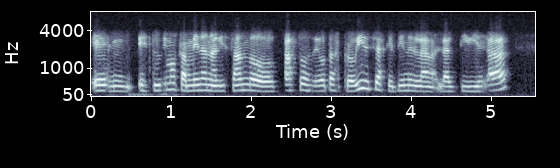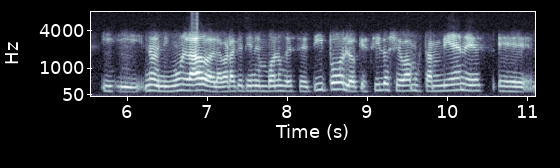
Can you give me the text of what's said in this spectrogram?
Eh, estuvimos también analizando casos de otras provincias que tienen la, actividad y, no, en ningún lado la verdad que tienen bonos de ese tipo. Lo que sí lo llevamos también es eh,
